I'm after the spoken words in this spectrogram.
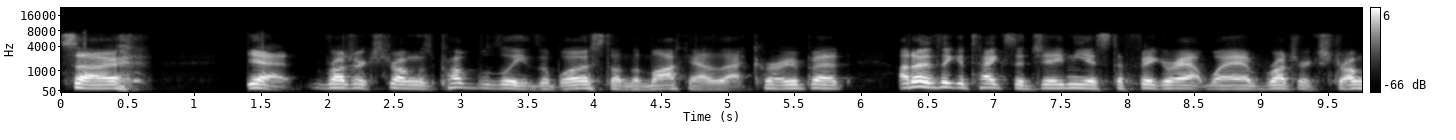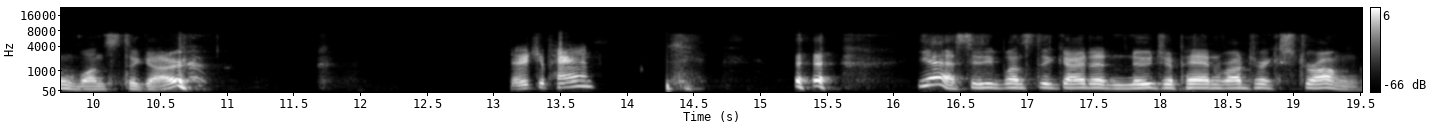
So, yeah, Roderick Strong was probably the worst on the mic out of that crew, but I don't think it takes a genius to figure out where Roderick Strong wants to go. New Japan? yes, he wants to go to New Japan Roderick Strong.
